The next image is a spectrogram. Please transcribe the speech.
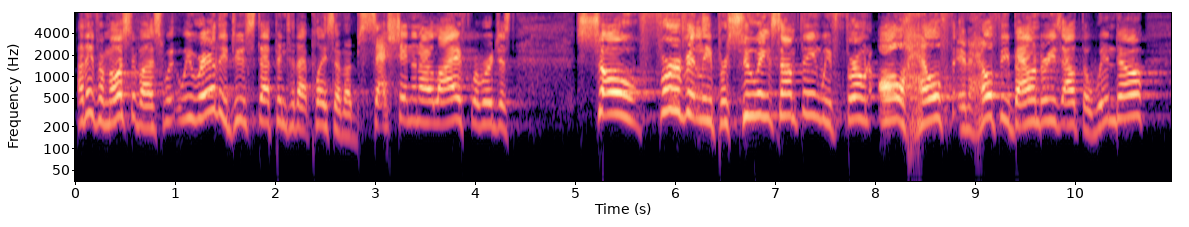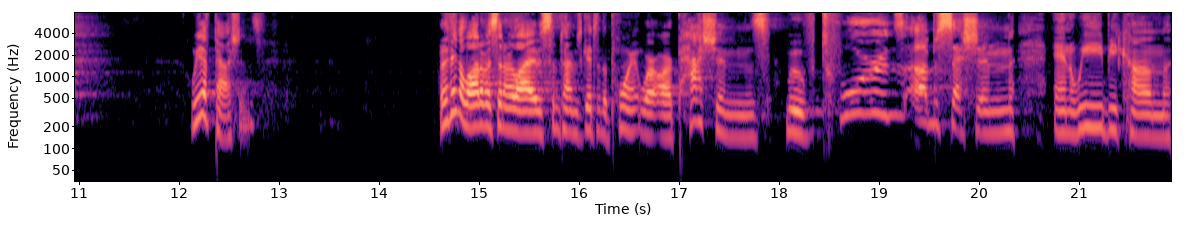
I think for most of us, we, we rarely do step into that place of obsession in our life where we're just so fervently pursuing something, we've thrown all health and healthy boundaries out the window. We have passions. But I think a lot of us in our lives sometimes get to the point where our passions move towards obsession and we become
